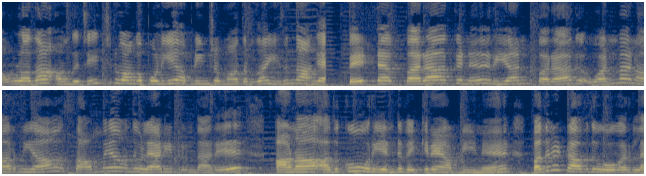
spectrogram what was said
அவ்வளோதான் அவங்க ஜெயிச்சிடுவாங்க போலயே அப்படின்ற மாதிரி தான் இருந்தாங்க பேட்ட பராக்னு ரியான் பராக் ஒன் மேன் ஆர்மியா செம்மையா வந்து விளையாடிட்டு இருந்தாரு. ஆனா அதுக்கும் ஒரு எண்டு வைக்கிறேன் அப்படின்னு பதினெட்டாவது ஓவர்ல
